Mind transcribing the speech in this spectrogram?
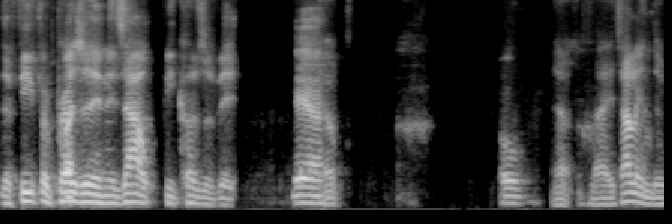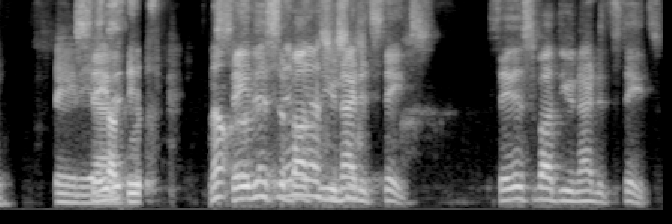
the FIFA president is out because of it. Yeah. Yep. Oh, Yeah, the Italian dude. Stadia. Say thi- No, say let- this let about ask the United something. States. Say this about the United States.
